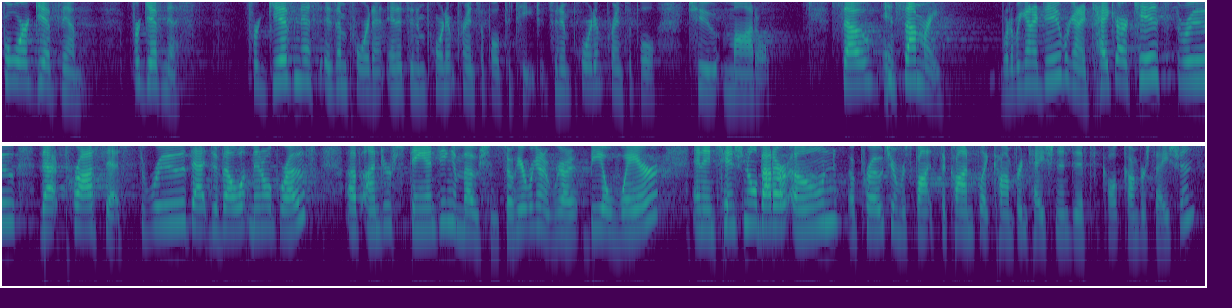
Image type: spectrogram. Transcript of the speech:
forgive them. Forgiveness. Forgiveness is important, and it's an important principle to teach. It's an important principle to model. So, in summary, what are we going to do? We're going to take our kids through that process, through that developmental growth of understanding emotions. So here we're going, to, we're going to be aware and intentional about our own approach and response to conflict, confrontation, and difficult conversations.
